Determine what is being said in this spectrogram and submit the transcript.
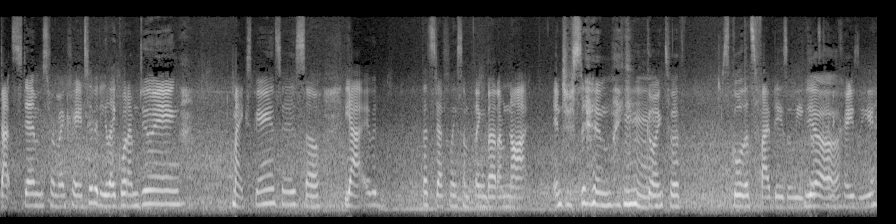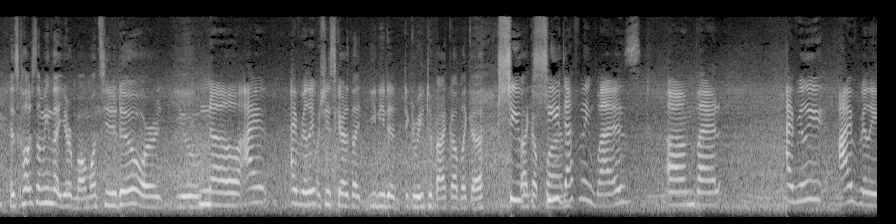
that stems from my creativity, like what I'm doing, my experiences. So yeah, it would. That's definitely something that I'm not interested in, like mm-hmm. going to a school that's five days a week. That's Yeah. kind of crazy. Is college something that your mom wants you to do or you No, I I really or she's scared that you need a degree to back up like a she backup she plan? definitely was, um, but I really, I really,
